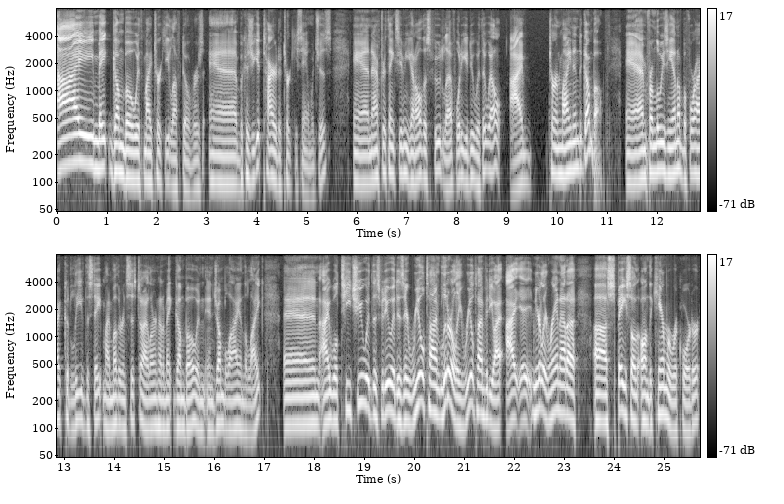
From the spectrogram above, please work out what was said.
I make gumbo with my turkey leftovers, and because you get tired of turkey sandwiches, and after Thanksgiving you got all this food left. What do you do with it? Well, I turn mine into gumbo. And I'm from Louisiana. Before I could leave the state, my mother insisted I learn how to make gumbo and, and jambalaya and the like. And I will teach you with this video. It is a real time, literally real time video. I, I nearly ran out of uh, space on, on the camera recorder.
